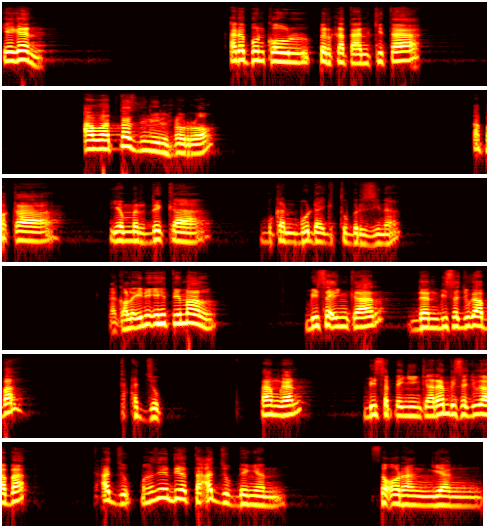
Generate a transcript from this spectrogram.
Ya kan? Adapun kaul perkataan kita awataznil hurra Apakah yang merdeka bukan budak itu berzina? Nah, kalau ini ihtimal bisa ingkar dan bisa juga apa? takjub. Paham kan? Bisa pengingkaran, bisa juga apa? Takjub. Maksudnya dia takjub dengan seorang yang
